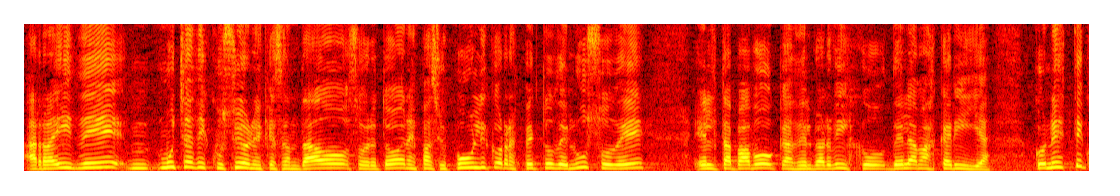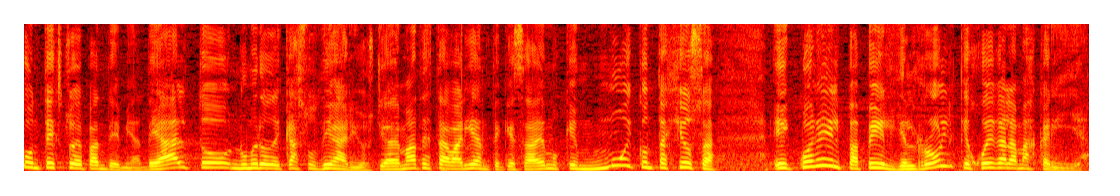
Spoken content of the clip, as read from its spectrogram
a raíz de muchas discusiones que se han dado, sobre todo en espacios públicos, respecto del uso de el tapabocas, del barbijo, de la mascarilla. Con este contexto de pandemia, de alto número de casos diarios y además de esta variante que sabemos que es muy contagiosa, eh, ¿cuál es el papel y el rol que juega la mascarilla?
